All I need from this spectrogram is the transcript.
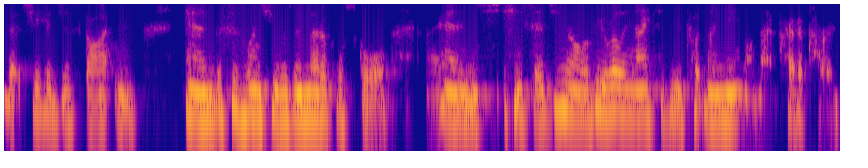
that she had just gotten. And this is when she was in medical school. And he said, You know, it'd be really nice if you put my name on that credit card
